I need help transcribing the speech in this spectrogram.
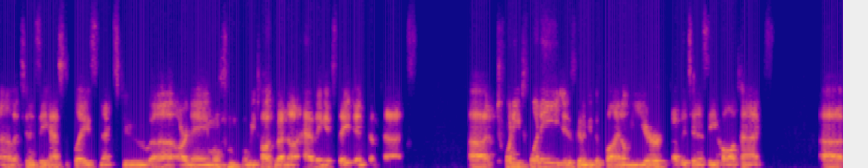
uh, that Tennessee has to place next to uh, our name when, we talk about not having a state income tax. Uh, 2020 is going to be the final year of the Tennessee hall tax. Uh,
